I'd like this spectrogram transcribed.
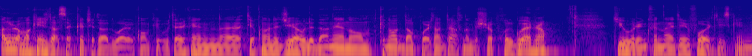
Allura ma kienx daqshekk eċitat dwar il-kompjuter, kien qed jaknoliġġjaw li dan għenhom kien għodda importanti ħafna biex rebħu l-gwerra. Turing fin-1940s kien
